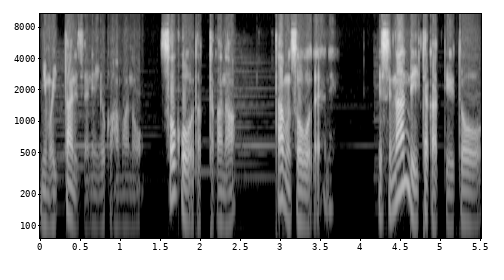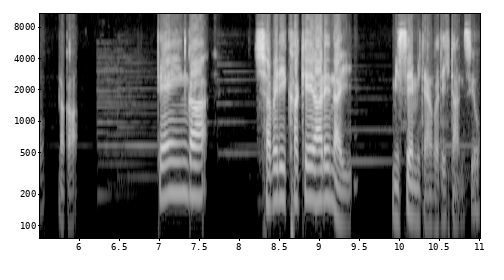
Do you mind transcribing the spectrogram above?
にも行ったんですよね、横浜の。そごうだったかな？多分そごうだよね。で、それなんで行ったかっていうと、なんか、店員が喋りかけられない店みたいなのができたんですよ。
